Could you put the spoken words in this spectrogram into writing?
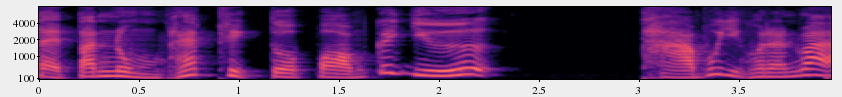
แต่ตาหนุ่มแพทริกตัวปลอมก็ยื้อ ถามผู้หญิงคนนั้นว่า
